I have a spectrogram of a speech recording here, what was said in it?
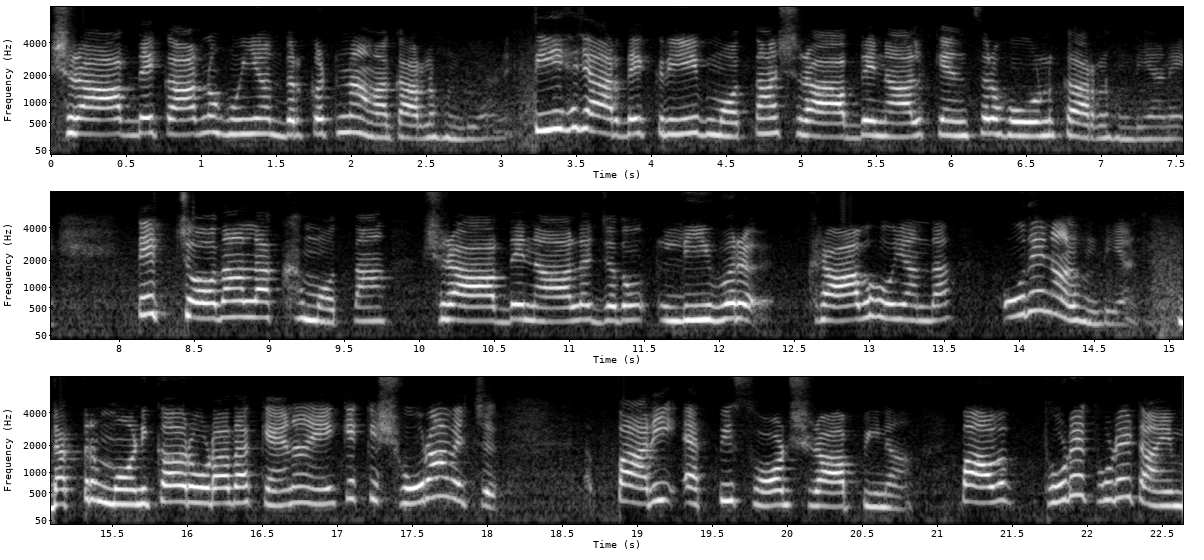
ਸ਼ਰਾਬ ਦੇ ਕਾਰਨ ਹੋਈਆਂ ਦੁਰਘਟਨਾਵਾਂ ਕਾਰਨ ਹੁੰਦੀਆਂ ਨੇ। 30000 ਦੇ ਕਰੀਬ ਮੌਤਾਂ ਸ਼ਰਾਬ ਦੇ ਨਾਲ ਕੈਂਸਰ ਹੋਣ ਕਾਰਨ ਹੁੰਦੀਆਂ ਨੇ ਤੇ 14 ਲੱਖ ਮੌਤਾਂ ਸ਼ਰਾਬ ਦੇ ਨਾਲ ਜਦੋਂ ਲੀਵਰ ਖਰਾਬ ਹੋ ਜਾਂਦਾ, ਉਹਦੇ ਨਾਲ ਹੁੰਦੀਆਂ ਨੇ। ਡਾਕਟਰ ਮੋਨਿਕਾ ਅਰੋੜਾ ਦਾ ਕਹਿਣਾ ਹੈ ਕਿ ਕਿਸ਼ੋਰਾਂ ਵਿੱਚ ਭਾਰੀ ਐਪੀਸੋਡ ਸ਼ਰਾਬ ਪੀਣਾ ਭਾਵ ਥੋੜੇ ਥੋੜੇ ਟਾਈਮ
